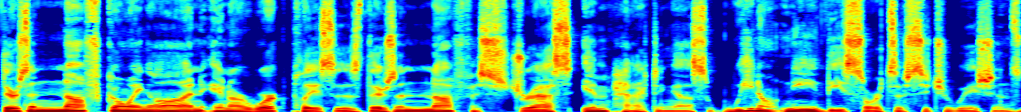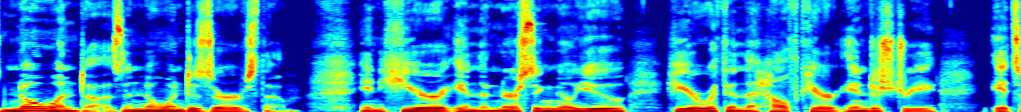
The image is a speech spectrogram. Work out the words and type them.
there's enough going on in our workplaces. There's enough stress impacting us. We don't need these sorts of situations. No one does, and no one deserves them. And here in the nursing milieu, here within the healthcare industry, it's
